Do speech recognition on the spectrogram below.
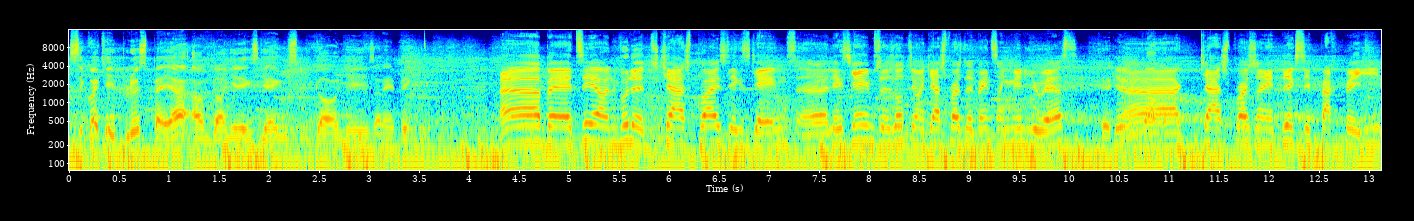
C'est quoi qui est plus payant entre gagner les X Games et gagner les Olympiques? Euh, ben, tu sais, au niveau de- du cash prize, les X Games. euh, les X Games, eux autres, ils ont un cash prize de 25 000 US. Euh, cash prize olympique, c'est par pays.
